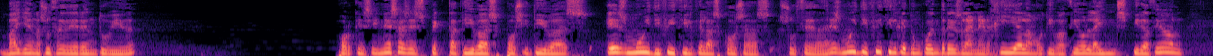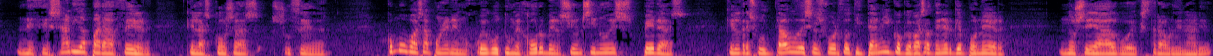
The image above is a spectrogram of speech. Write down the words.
vayan a suceder en tu vida? Porque sin esas expectativas positivas es muy difícil que las cosas sucedan, es muy difícil que tú encuentres la energía, la motivación, la inspiración necesaria para hacer que las cosas sucedan. ¿Cómo vas a poner en juego tu mejor versión si no esperas que el resultado de ese esfuerzo titánico que vas a tener que poner no sea algo extraordinario?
